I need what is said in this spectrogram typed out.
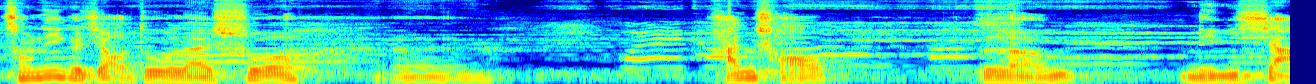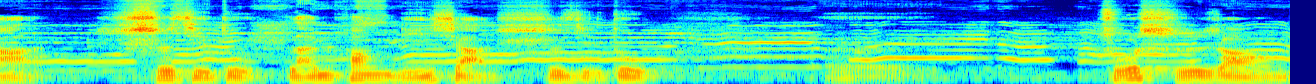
从另一个角度来说，嗯，寒潮、冷、零下十几度，南方零下十几度，呃，着实让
